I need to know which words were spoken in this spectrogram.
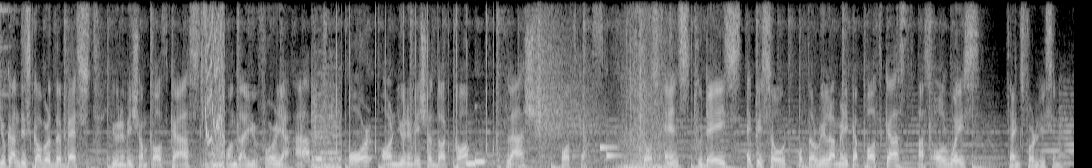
You can discover the best Univision podcast on the Uforia app or on univision.com slash podcast. Thus ends today's episode of the Real America podcast. As always, thanks for listening.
